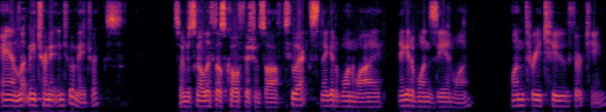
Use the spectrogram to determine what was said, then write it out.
And let me turn it into a matrix. So I'm just going to lift those coefficients off. 2x, negative 1y, negative 1z, and 1. 1, 3, 2, 13.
